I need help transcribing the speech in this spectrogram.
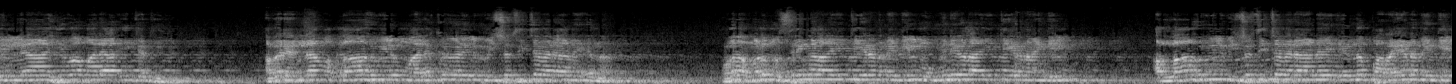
ബില്ലാഹി വ മലായികതിഹി അവരെല്ലാം അള്ളാഹുവിലും മലക്കുകളിലും വിശ്വസിച്ചവരാണ് എന്നാണ്. അപ്പൊ നമ്മൾ മുസ്ലിങ്ങളായി തീരണമെങ്കിൽ മുഗ്മിനുകളായി തീരണമെങ്കിൽ അള്ളാഹുവിൽ വിശ്വസിച്ചവരാണ് എന്ന് പറയണമെങ്കിൽ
